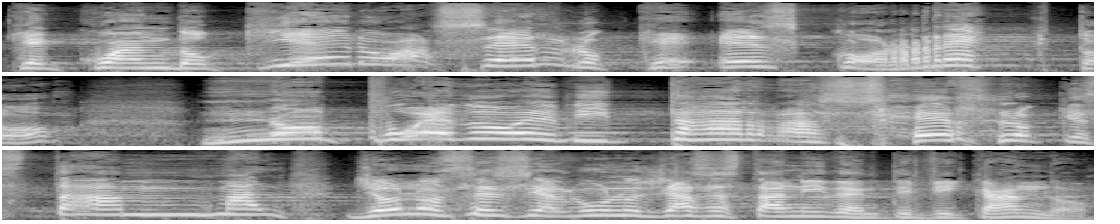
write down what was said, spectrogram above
que cuando quiero hacer lo que es correcto, no puedo evitar hacer lo que está mal. Yo no sé si algunos ya se están identificando.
